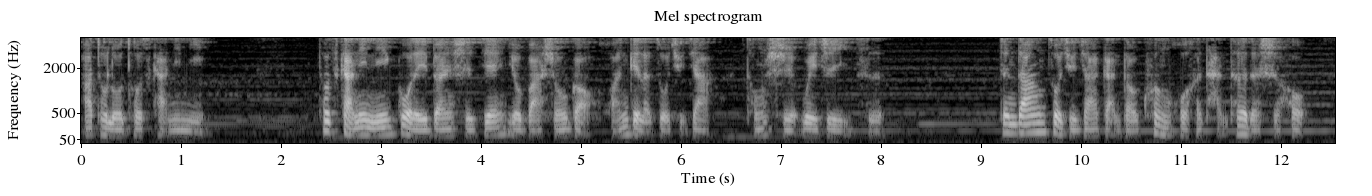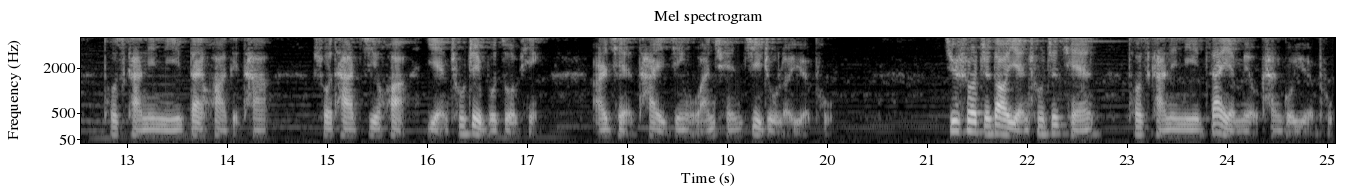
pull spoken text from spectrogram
阿托罗·托斯卡尼尼。托斯卡尼尼过了一段时间，又把手稿还给了作曲家，同时为之以词。正当作曲家感到困惑和忐忑的时候，托斯卡尼尼带话给他，说他计划演出这部作品，而且他已经完全记住了乐谱。据说，直到演出之前，托斯卡尼尼再也没有看过乐谱。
